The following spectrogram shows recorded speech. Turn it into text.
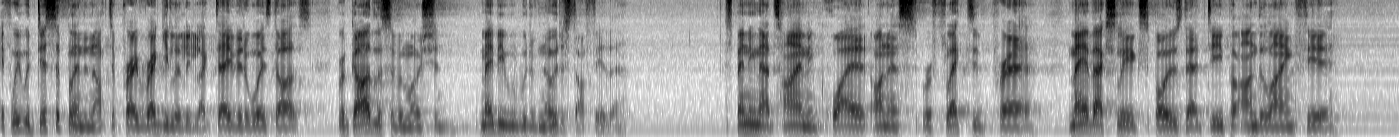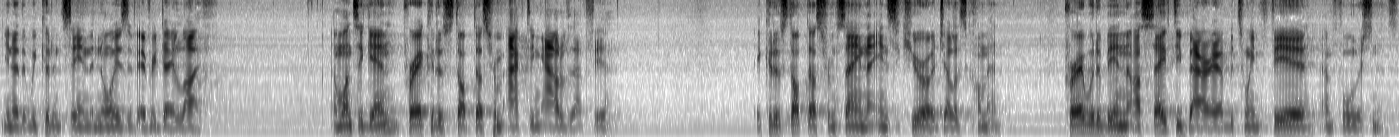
If we were disciplined enough to pray regularly, like David always does, regardless of emotion, maybe we would have noticed our fear there spending that time in quiet, honest, reflective prayer may have actually exposed that deeper underlying fear, you know, that we couldn't see in the noise of everyday life. And once again, prayer could have stopped us from acting out of that fear. It could have stopped us from saying that insecure or jealous comment. Prayer would have been our safety barrier between fear and foolishness.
